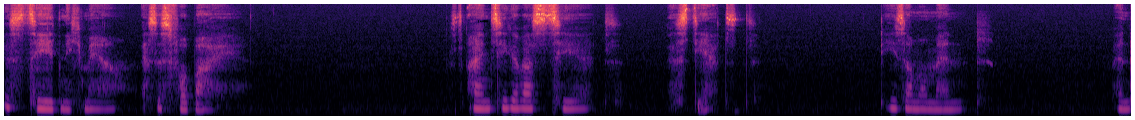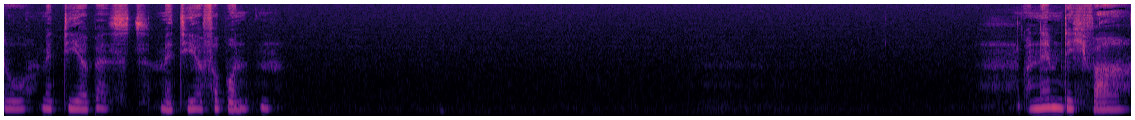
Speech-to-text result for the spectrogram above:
Es zählt nicht mehr, es ist vorbei. Das Einzige, was zählt, ist jetzt, dieser Moment wenn du mit dir bist, mit dir verbunden. Und nimm dich wahr,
